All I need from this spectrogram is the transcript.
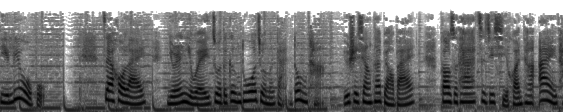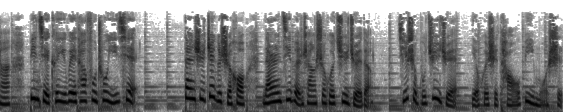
第六步，再后来，女人以为做的更多就能感动他，于是向他表白，告诉他自己喜欢他、爱他，并且可以为他付出一切。但是这个时候，男人基本上是会拒绝的。即使不拒绝，也会是逃避模式。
